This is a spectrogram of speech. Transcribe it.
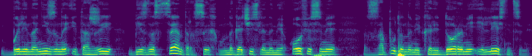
были нанизаны этажи бизнес-центра с их многочисленными офисами, запутанными коридорами и лестницами.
